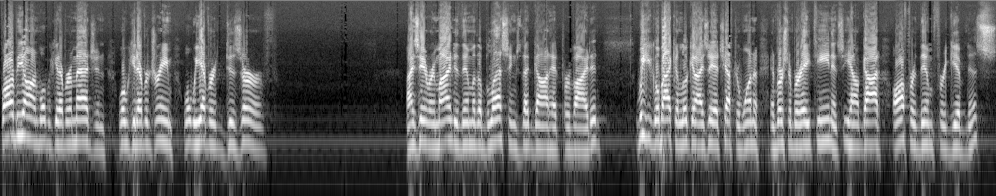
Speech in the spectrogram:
Far beyond what we could ever imagine, what we could ever dream, what we ever deserve. Isaiah reminded them of the blessings that God had provided. We could go back and look at Isaiah chapter 1 and verse number 18 and see how God offered them forgiveness.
